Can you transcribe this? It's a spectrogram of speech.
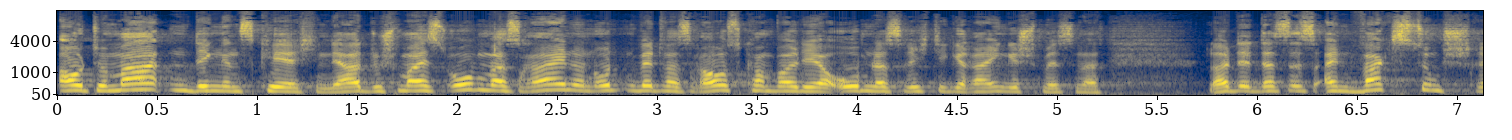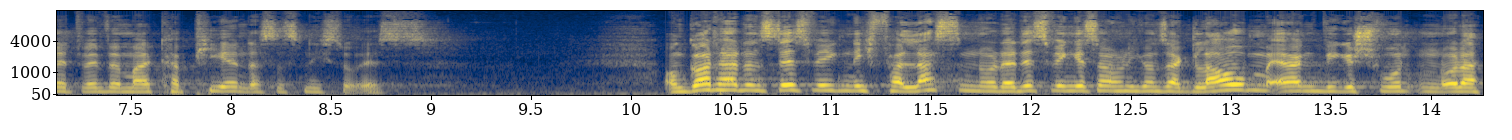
Automatendingenskirchen, ja, du schmeißt oben was rein und unten wird was rauskommen, weil du ja oben das Richtige reingeschmissen hast. Leute, das ist ein Wachstumsschritt, wenn wir mal kapieren, dass es nicht so ist. Und Gott hat uns deswegen nicht verlassen oder deswegen ist auch nicht unser Glauben irgendwie geschwunden oder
